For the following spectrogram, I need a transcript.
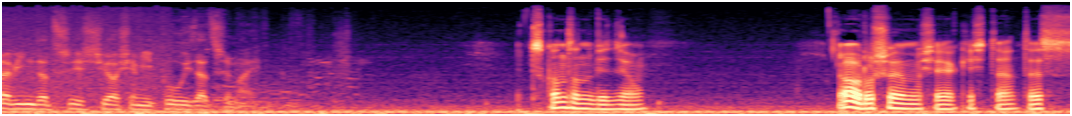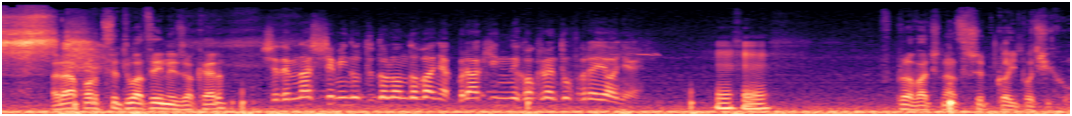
Przewiń do 38,5 i zatrzymaj. Skąd on wiedział? O, ruszyły mu się jakieś te... To jest... Raport sytuacyjny, Joker. 17 minut do lądowania. Brak innych okrętów w rejonie. Mhm. Wprowadź nas szybko i po cichu.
